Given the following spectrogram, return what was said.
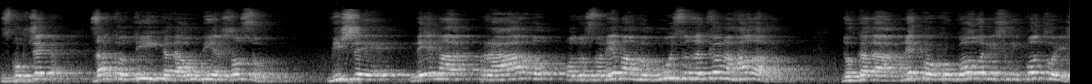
Zbog čega? Zato ti kada ubiješ osobu, više nema pravo, odnosno nema mogućnost da ti ona halali. Dok kada neko ko govoriš ili potvoriš,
